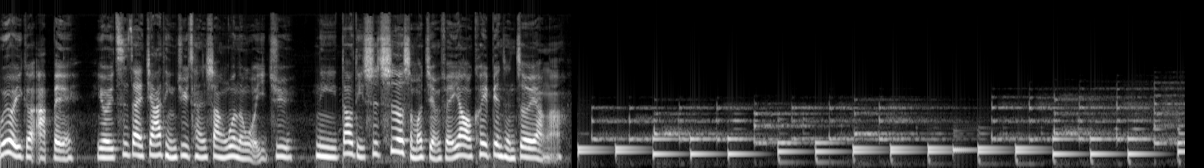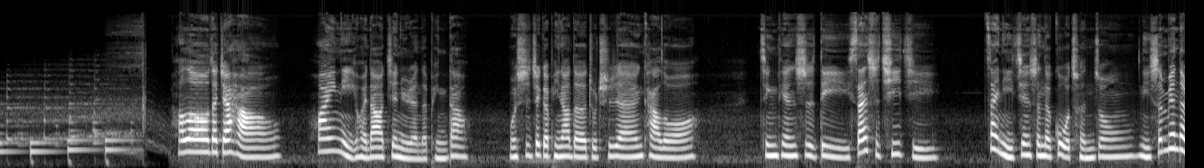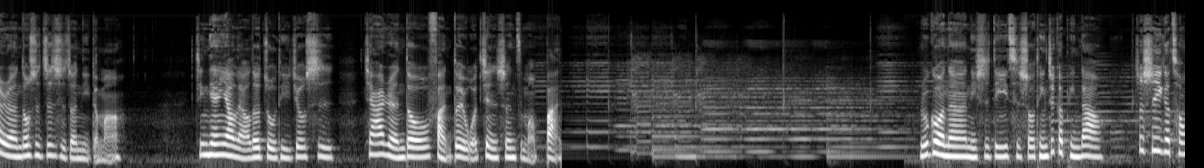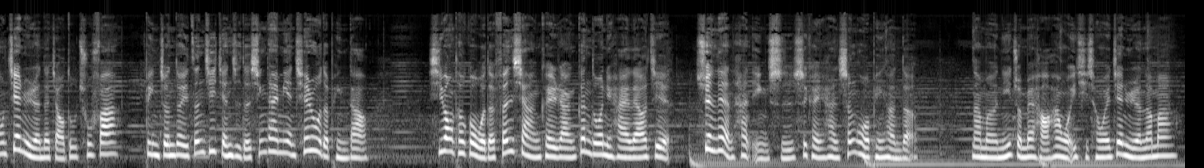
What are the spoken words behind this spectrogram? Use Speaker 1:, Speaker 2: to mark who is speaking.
Speaker 1: 我有一个阿伯，有一次在家庭聚餐上问了我一句：“你到底是吃了什么减肥药，可以变成这样啊？” Hello，大家好，欢迎你回到贱女人的频道，我是这个频道的主持人卡罗。今天是第三十七集，在你健身的过程中，你身边的人都是支持着你的吗？今天要聊的主题就是家人都反对我健身怎么办？如果呢你是第一次收听这个频道，这是一个从贱女人的角度出发。并针对增肌减脂的心态面切入的频道，希望透过我的分享，可以让更多女孩了解训练和饮食是可以和生活平衡的。那么，你准备好和我一起成为贱女人了吗？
